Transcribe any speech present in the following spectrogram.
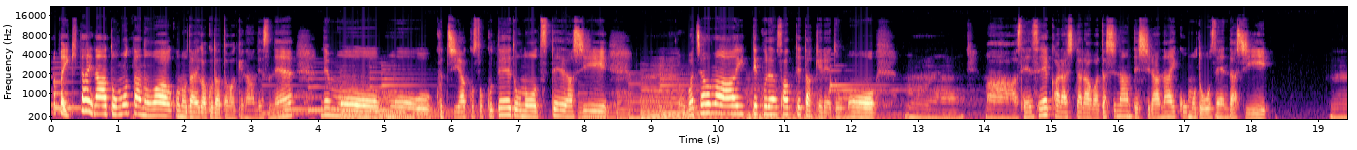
やっぱ行きたいなと思ったのはこの大学だったわけなんですね。でも、もう、口約束程度のつてだし、うん、おばちゃんは言ってくださってたけれども、うんまあ、先生からしたら私なんて知らない子も同然だし、うん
